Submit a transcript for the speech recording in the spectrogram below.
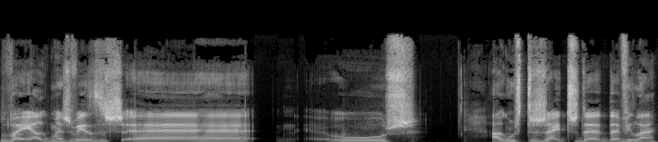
Levei algumas vezes os alguns trejeitos da, da vilã.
